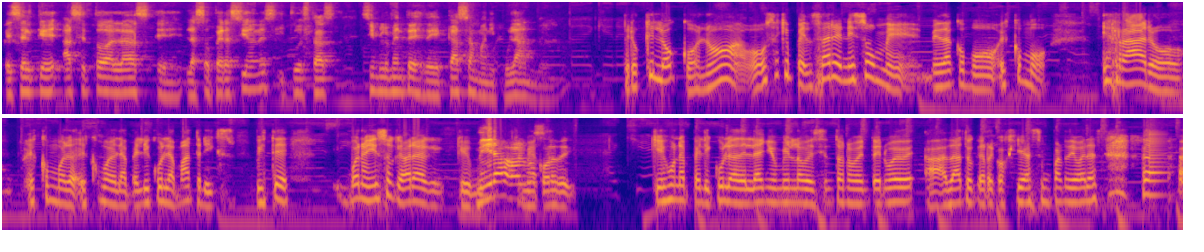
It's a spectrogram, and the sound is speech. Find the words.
es el que hace todas las, eh, las operaciones y tú estás simplemente desde casa manipulando, Pero qué loco, ¿no? O sea que pensar en eso me, me da como, es como es raro, es como es como de la película Matrix, ¿viste? Bueno, y eso que ahora que, Mira, me acordé que es una película del año 1999, a dato que recogí hace un par de horas.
